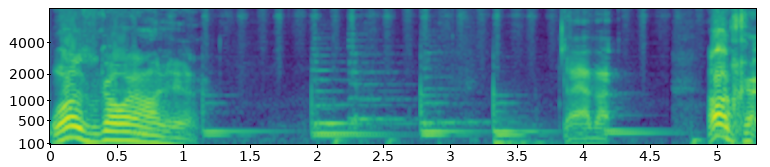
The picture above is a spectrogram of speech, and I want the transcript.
What's going on here? Damn it. Okay.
